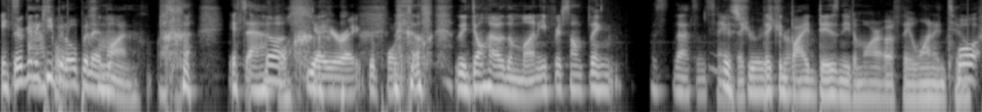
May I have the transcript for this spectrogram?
It's They're gonna keep it open-ended. Come on, it's No, Apple. yeah, you're right. Good point. they don't have the money for something. That's, that's insane. It's they true, they it's could true. buy Disney tomorrow if they wanted to. Well,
